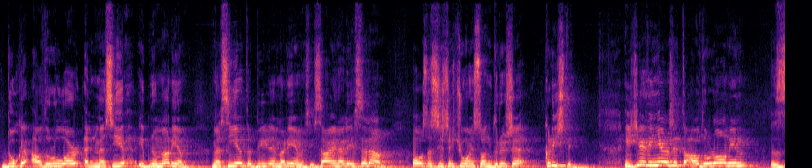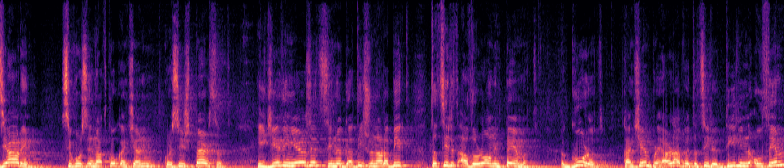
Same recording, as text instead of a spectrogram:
duke adhuruar El-Mesih ibn Merjem, Mesihen të birin e Merjemës, Isain alejhi selam, ose siç e quajnë sot ndryshe, Krishtin. I gjeti njerëzit të adhuronin zjarrin, sikurse në atë kohë kanë qenë kryesisht persët. I gjeti njerëzit, si në gadishun arabik, të cilët adhuronin pemët, gurët. Kanë qenë prej arabëve të cilët dilnin në udhëtim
